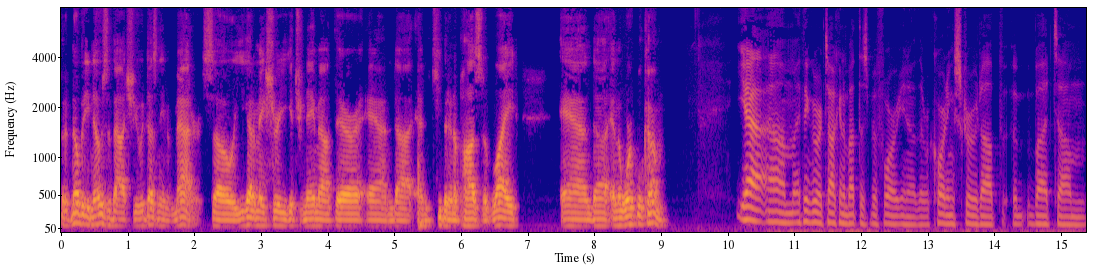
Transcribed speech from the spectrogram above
but if nobody knows about you it doesn't even matter. So you got to make sure you get your name out there and uh, and keep it in a positive light and uh, and the work will come yeah, um, I think we were talking about this before. You know, the recording screwed up, but um,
